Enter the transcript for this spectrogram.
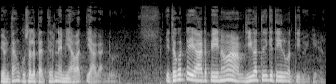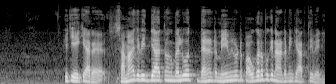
එහෙම නැත්නම් කුසල පැත්තට නැමියාවක් තියාගන්න ඕන. එතකොට යාට පේනවා ජීවිතයේ තේරුමක් තියෙනවා කියලා. ඉතින් ඒකේ අර සමාජ විද්‍යාත්මක බැලුවොත් දැනට මේ විනෝඩ පව් කරපු කෙනාට මේකේ අර්ථය වැඩි.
